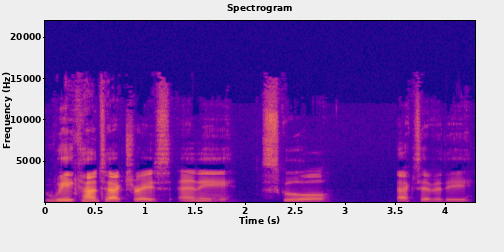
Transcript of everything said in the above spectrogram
we contact trace any school activity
